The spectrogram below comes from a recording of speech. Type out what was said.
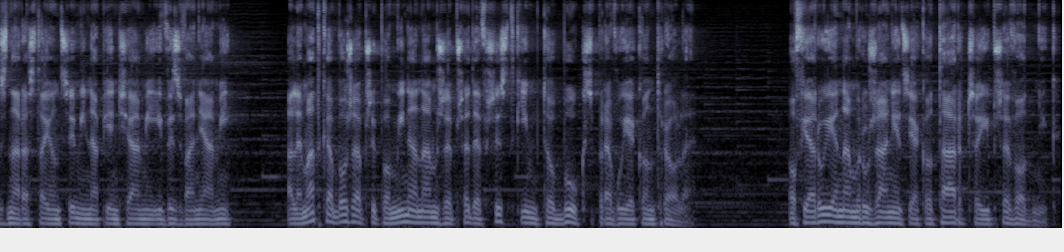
z narastającymi napięciami i wyzwaniami, ale Matka Boża przypomina nam, że przede wszystkim to Bóg sprawuje kontrolę. Ofiaruje nam różaniec jako tarczę i przewodnik,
